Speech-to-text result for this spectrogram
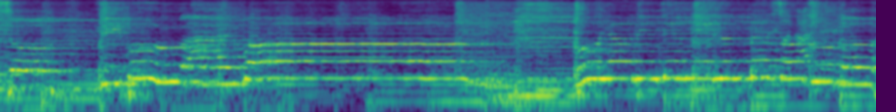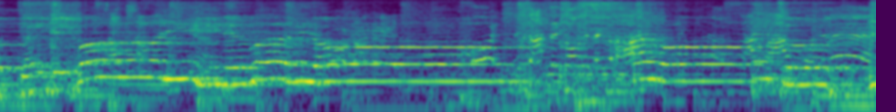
你说你不爱我，不要听见你真的说出口，再给我一点温柔。爱我别走，如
